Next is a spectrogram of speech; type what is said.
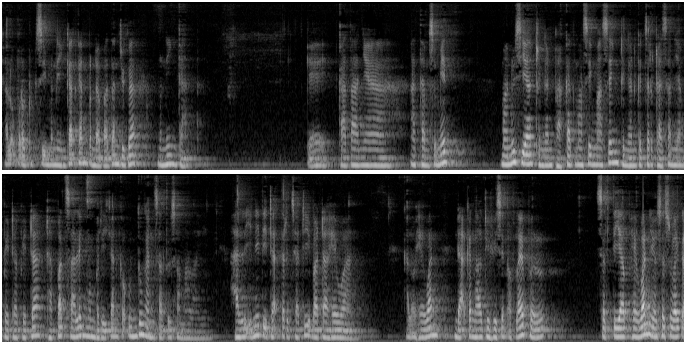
Kalau produksi meningkat kan pendapatan juga meningkat. Oke, katanya Adam Smith Manusia dengan bakat masing-masing, dengan kecerdasan yang beda-beda, dapat saling memberikan keuntungan satu sama lain. Hal ini tidak terjadi pada hewan. Kalau hewan tidak kenal division of labor, setiap hewan ya sesuai ke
